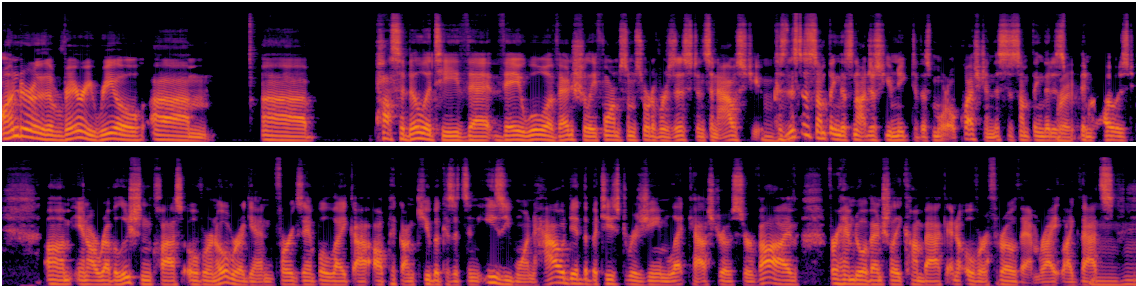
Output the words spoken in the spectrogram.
Under the very real um, uh, possibility that they will eventually form some sort of resistance and oust you. Because mm-hmm. this is something that's not just unique to this moral question. This is something that has right. been posed um, in our revolution class over and over again. For example like uh, i'll pick on cuba because it's an easy one. How did the batista regime let castro survive for him to eventually come back and overthrow them right? Like that's mm-hmm.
